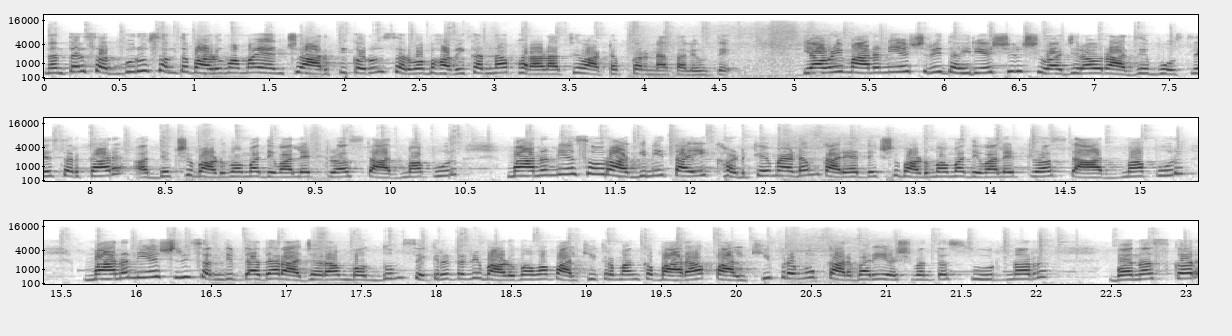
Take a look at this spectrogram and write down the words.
नंतर सद्गुरू संत बाळूमामा यांची आरती करून सर्व भाविकांना फराळाचे वाटप करण्यात आले होते. यावेळी माननीय श्री धैर्यशील शिवाजीराव राजे भोसले सरकार अध्यक्ष बाडूमामा देवालय ट्रस्ट आदमापूर माननीय सौ रागिनीताई खडके मॅडम कार्याध्यक्ष बाडूमामा देवालय ट्रस्ट आदमापूर माननीय श्री संदीपदादा राजाराम मगदूम सेक्रेटरी बाडूमामा पालखी क्रमांक बारा पालखी प्रमुख कारभारी यशवंत सुरनर बनसकर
